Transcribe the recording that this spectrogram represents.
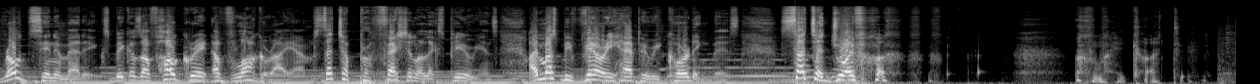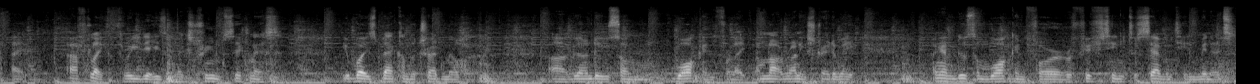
Road cinematics because of how great a vlogger I am. Such a professional experience. I must be very happy recording this. Such a joyful. oh my god, dude. I, after like three days of extreme sickness, your boy's back on the treadmill. Uh, gonna do some walking for like, I'm not running straight away. I'm gonna do some walking for 15 to 17 minutes.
